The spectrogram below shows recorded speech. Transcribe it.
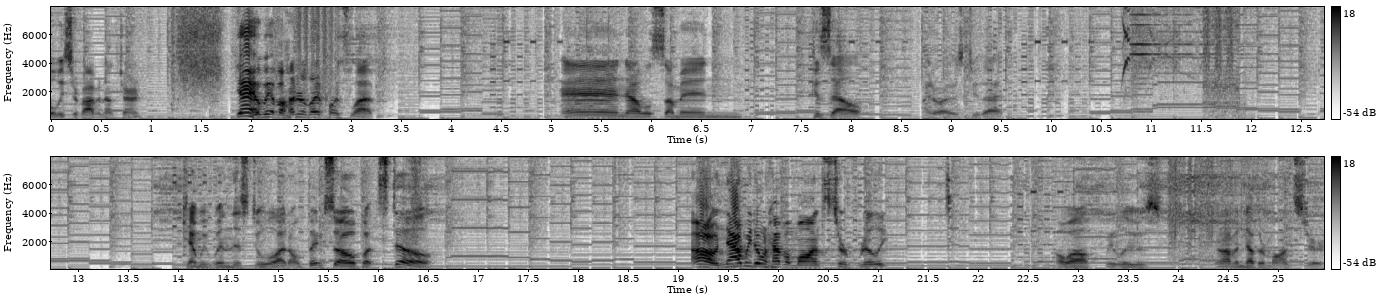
Will we survive another turn? Yeah, we have 100 life points left. And now we'll summon Gazelle. Why do I always do that? Can we win this duel? I don't think so, but still. Oh, now we don't have a monster, really? Oh well, we lose. We don't have another monster.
